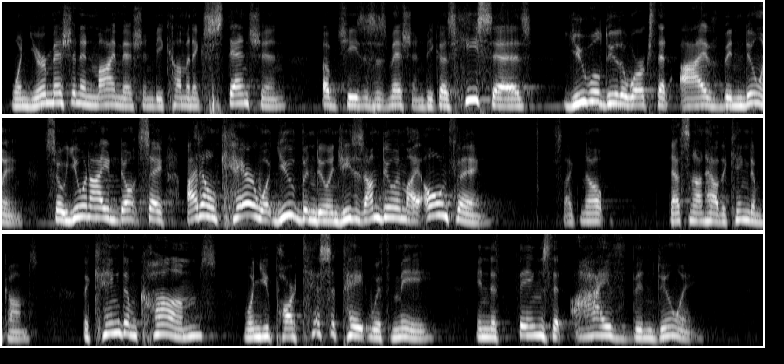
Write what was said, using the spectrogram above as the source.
When your mission and my mission become an extension of Jesus' mission, because he says, You will do the works that I've been doing. So you and I don't say, I don't care what you've been doing, Jesus, I'm doing my own thing. It's like, nope, that's not how the kingdom comes. The kingdom comes when you participate with me in the things that I've been doing.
